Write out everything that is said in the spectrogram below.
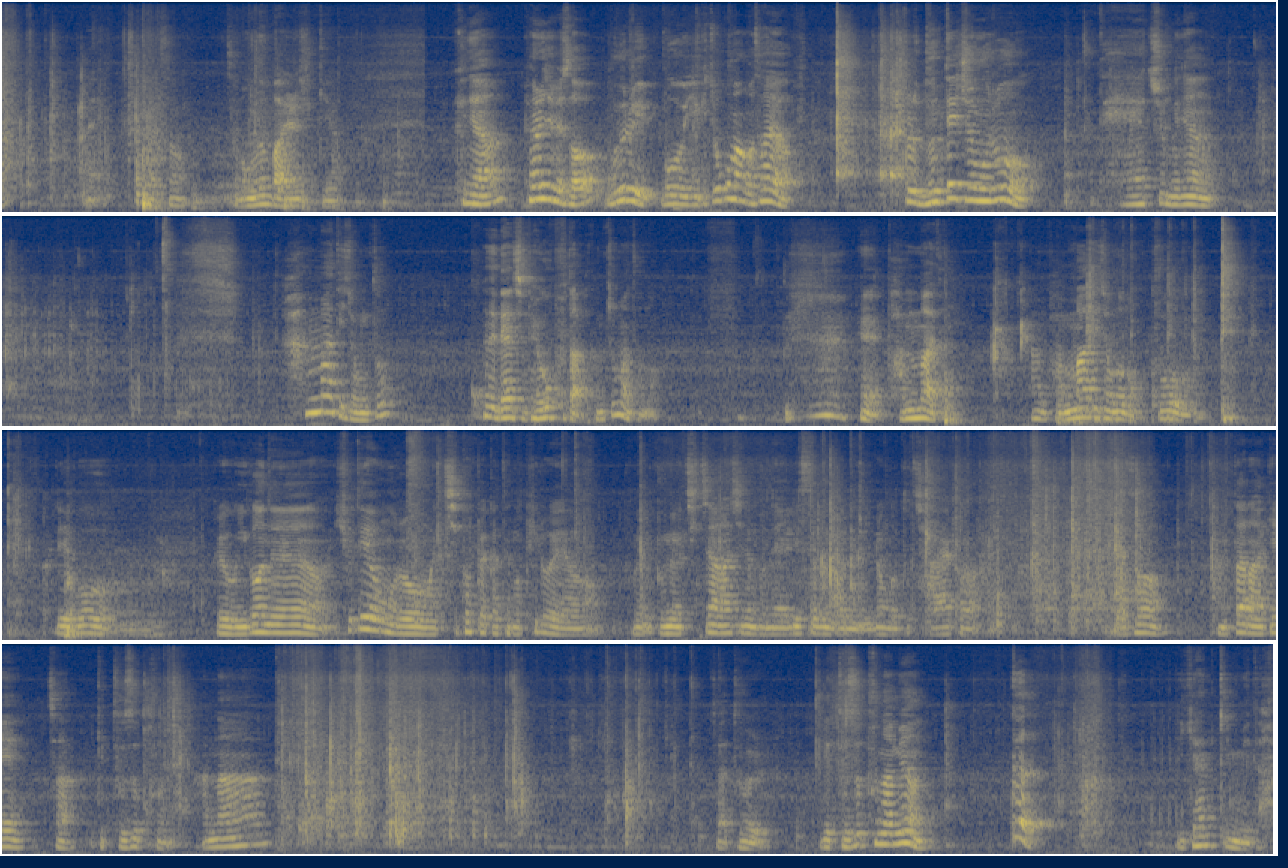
네. 그래서 먹는 거 알려줄게요. 그냥 편의점에서 우유를 뭐 이렇게 조그만 거 사요. 그리고 눈대중으로 대충 그냥 한 마디 정도? 근데 내가 지금 배고프다. 그럼 좀만 더 넣어. 네, 반 마디. 한 반 마디 정도 넣고 그리고 그리고 이거는 휴대용으로 뭐 지퍼백 같은 거 필요해요. 분명- 직장 하시는 분의 앨리스 분들은 이런 것도 잘할것 같아요. 그래서 간단하게 자 이렇게 두 스푼. 하나. 자 둘. 이게 두 스푼 하면 끝! 이게 한 끼입니다.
